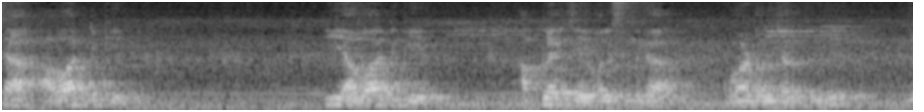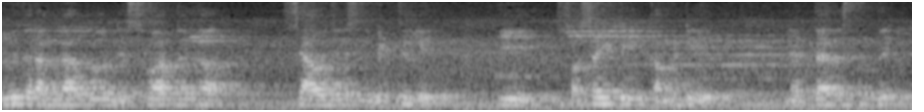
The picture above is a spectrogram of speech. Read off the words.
శా అవార్డుకి ఈ అవార్డుకి అప్లై చేయవలసిందిగా కోరడం జరుగుతుంది. వివిధ రంగాల్లో నిస్వార్థంగా సేవ చేసిన వ్యక్తుల్ని ఈ సొసైటీ కమిటీ నిర్ధారిస్తుంది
